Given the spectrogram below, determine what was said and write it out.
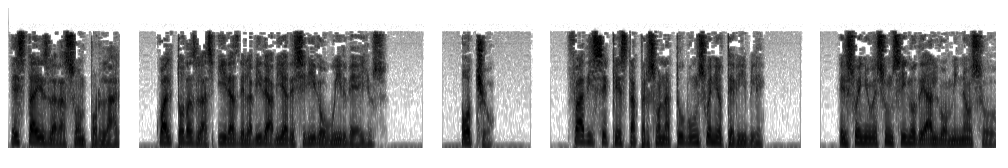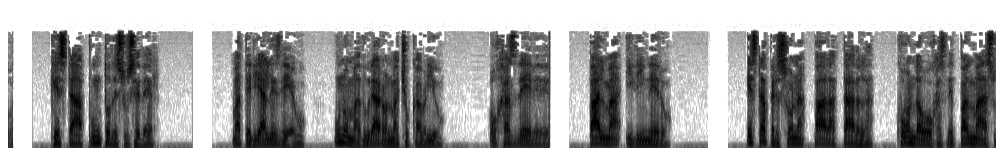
Esta es la razón por la cual todas las iras de la vida había decidido huir de ellos. 8. Fa dice que esta persona tuvo un sueño terrible. El sueño es un signo de algo ominoso que está a punto de suceder. Materiales de ego. Uno maduraron macho cabrío. Hojas de palma y dinero. Esta persona, para atarla, conda hojas de palma a su,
